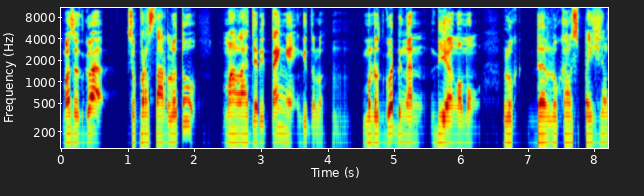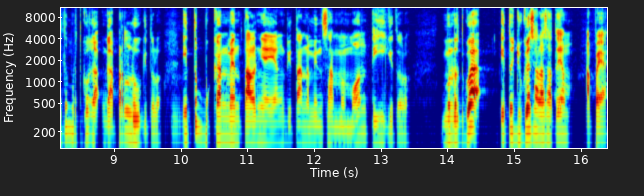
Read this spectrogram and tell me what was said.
maksud gua superstar lu tuh malah jadi tenge gitu loh. Menurut gua dengan dia ngomong lu the local special tuh menurut gua gak, nggak perlu gitu loh. Itu bukan mentalnya yang ditanemin sama Monty gitu loh. Menurut gua itu juga salah satu yang apa ya?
